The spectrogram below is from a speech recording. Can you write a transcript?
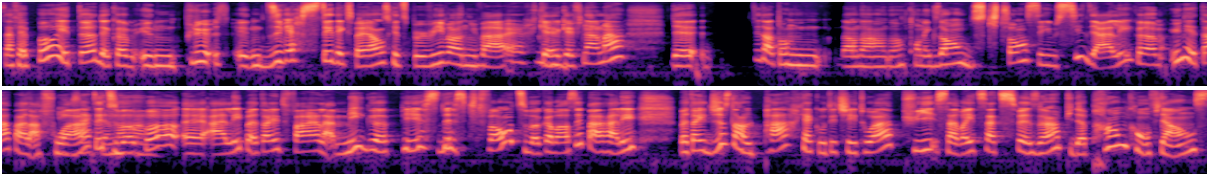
ça fait pas état de comme une plus une diversité d'expériences que tu peux vivre en hiver, que, Mm-hmm. que finalement, de sais, dans ton, dans, dans, dans ton exemple du ski de fond, c'est aussi d'y aller comme une étape à la fois. Tu Tu vas pas euh, aller peut-être faire la méga piste de ski de fond. Tu vas commencer par aller peut-être juste dans le parc à côté de chez toi, puis ça va être satisfaisant, puis de prendre confiance,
